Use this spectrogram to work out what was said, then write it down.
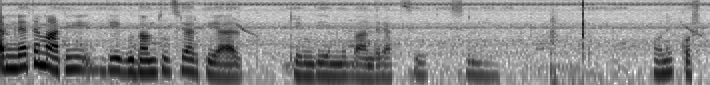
এমনিতে মাটি দিয়ে গুদাম তুলছি আর কি আর টিন দিয়ে এমনি বাঁধে রাখছি অনেক কষ্ট।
